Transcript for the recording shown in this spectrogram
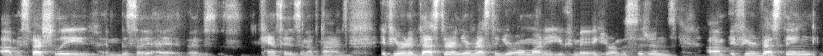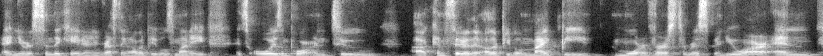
um, especially, and this I, I, I, can't say this enough times. If you're an investor and you're investing your own money, you can make your own decisions. Um, if you're investing and you're a syndicator and investing other people's money, it's always important to uh, consider that other people might be more averse to risk than you are, and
